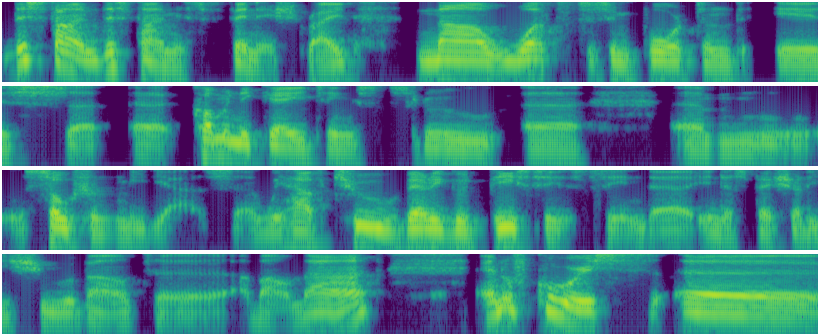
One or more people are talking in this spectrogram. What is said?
this time, this time is finished, right? Now, what is important is communicating through um, social medias. we have two very good pieces in the in the special issue about uh, about that, and of course uh,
